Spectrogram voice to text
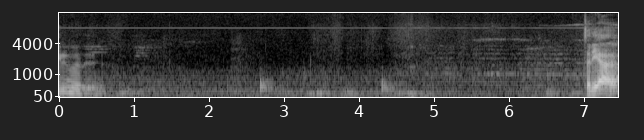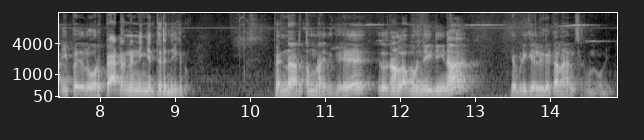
இருபது. சரியா? இப்போ இதில் ஒரு பேட்டர்ன் நீங்கள் தெரிஞ்சுக்கணும். இப்போ என்ன அர்த்தம்னா இதுக்கு? இது நல்லா புரிஞ்சுக்கிட்டிங்கன்னா எப்படி கேள்வி கேட்டாலும் ஆன்சர் பண்ண முடியும்.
